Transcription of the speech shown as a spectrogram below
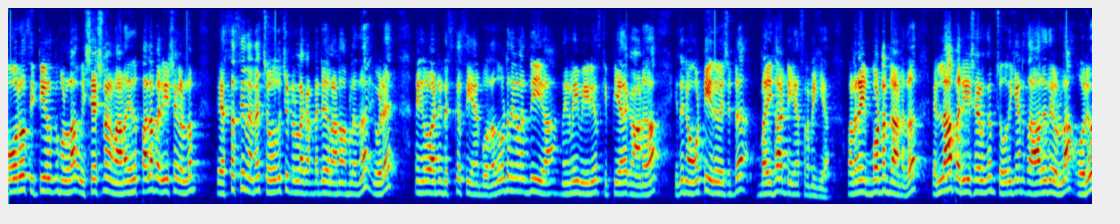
ഓരോ സിറ്റികൾക്കുമുള്ള വിശേഷണങ്ങളാണ്. ഇത് പല പരീക്ഷകളിലും എസ് എസ് സി തന്നെ ചോദിച്ചിട്ടുള്ള കണ്ടന്റുകളാണ് നമ്മളിന്ന് ഇവിടെ നിങ്ങളുമായിട്ട് ഡിസ്കസ് ചെയ്യാൻ പോകുന്നത്. അതുകൊണ്ട് നിങ്ങൾ എന്ത് ചെയ്യുക? നിങ്ങൾ ഈ വീഡിയോ സ്കിപ്പ് ചെയ്യാതെ കാണുക. ഇത് നോട്ട് ചെയ്ത് വെച്ചിട്ട് ബൈഹാർട്ട് ചെയ്യാൻ ശ്രമിക്കുക. വളരെ ഇമ്പോർട്ടന്റ് ആണിത്. എല്ലാ പരീക്ഷകൾക്കും ചോദിക്കാൻ സാധ്യതയുള്ള ഒരു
